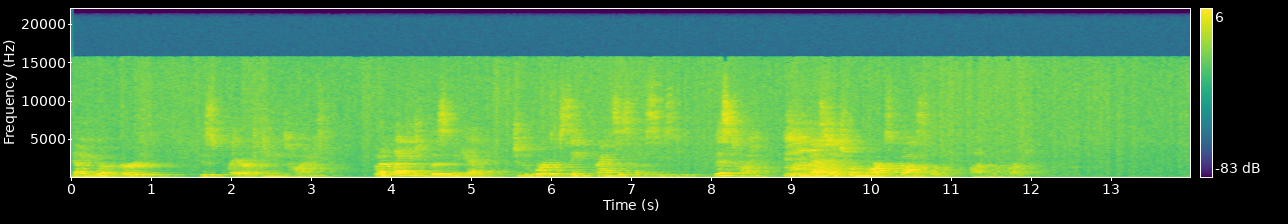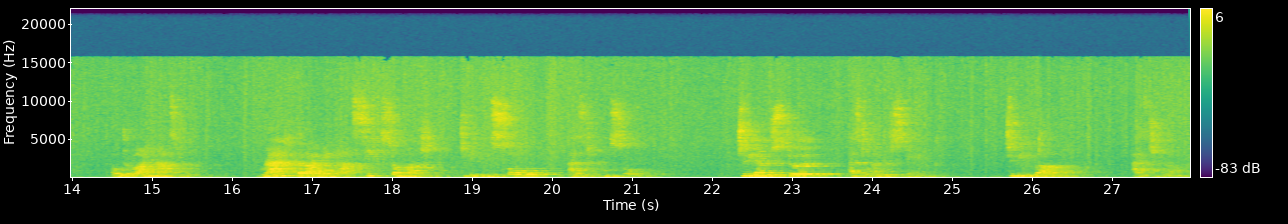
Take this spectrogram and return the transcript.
Now, you have heard this prayer many times, but I'd like you to listen again to the words of St. Francis of Assisi, this time with the message from Mark's Gospel on your heart. O Divine Master, grant that I may not seek so much to be consoled as to console, to be understood as to understand, to be loved as to love.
